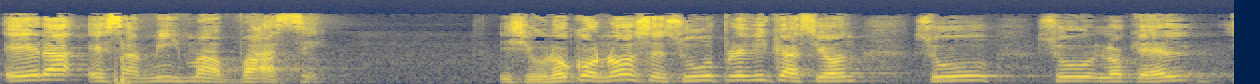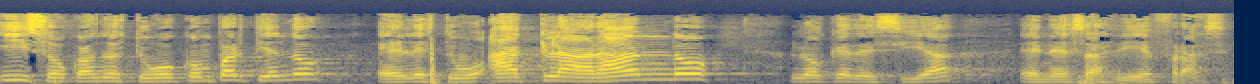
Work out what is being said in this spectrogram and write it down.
era esa misma base. Y si uno conoce su predicación, su, su, lo que él hizo cuando estuvo compartiendo, él estuvo aclarando lo que decía en esas diez frases.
